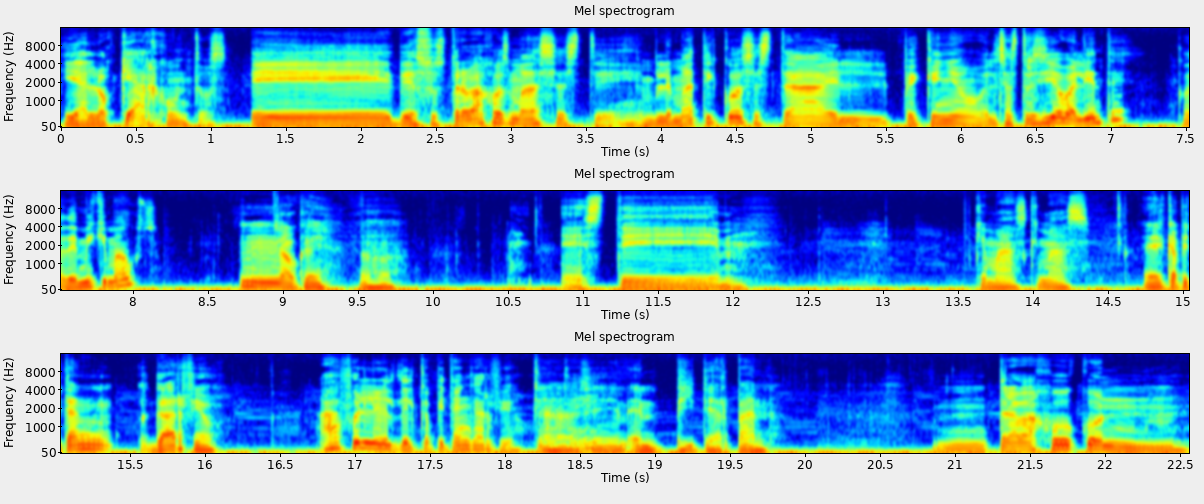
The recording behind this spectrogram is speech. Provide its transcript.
y a loquear juntos. Eh, de sus trabajos más este, emblemáticos está el pequeño, el sastrecillo valiente de Mickey Mouse. Mm, ok. Ajá. Este, ¿qué más? ¿Qué más? El capitán Garfio. Ah, fue el del Capitán Garfio. Ok. sí, en- Peter Pan. Mm, Trabajó con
